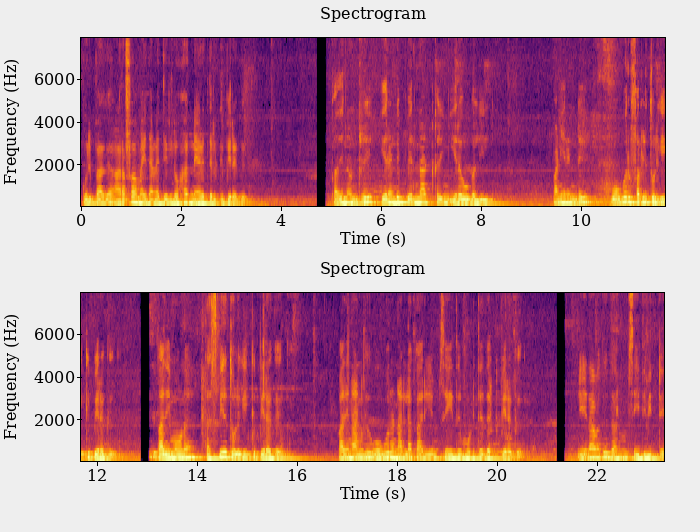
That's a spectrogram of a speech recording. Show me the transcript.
குறிப்பாக அரஃபா மைதானத்தில் லொஹர் நேரத்திற்கு பிறகு. பதினொன்று இரண்டு பெருநாட்களின் இரவுகளில். பனிரெண்டு ஒவ்வொரு ஃபர்ல் தொழுகைக்கு பிறகு. பதிமூணு தஸ்வீர் தொழுகைக்கு பிறகு. பதினான்கு ஒவ்வொரு நல்ல காரியம் செய்து முடித்ததற்கு பிறகு. ஏதாவது தர்மம் செய்துவிட்டு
